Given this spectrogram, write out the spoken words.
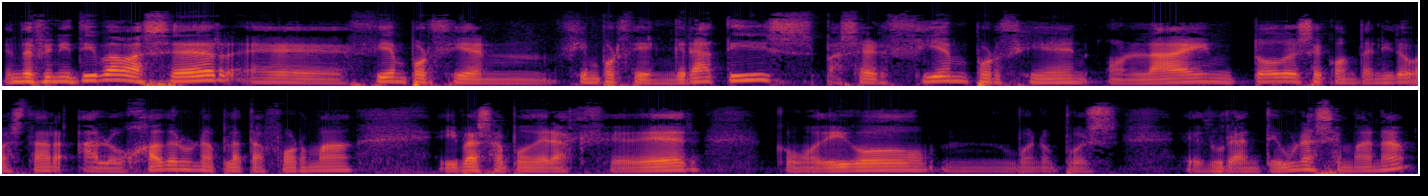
En definitiva, va a ser 100%, eh, 100 gratis, va a ser 100% online, todo ese contenido va a estar alojado en una plataforma y vas a poder acceder, como digo, mm, bueno, pues eh, durante una semana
